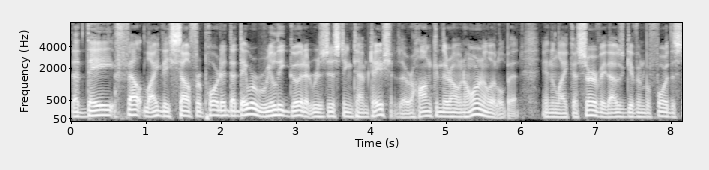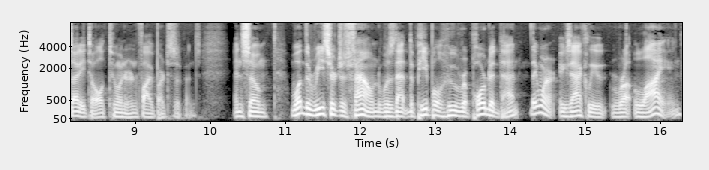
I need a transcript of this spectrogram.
that they felt like they self reported that they were really good at resisting temptations. They were honking their own horn a little bit in like a survey that was given before the study to all 205 participants. And so, what the researchers found was that the people who reported that, they weren't exactly lying.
